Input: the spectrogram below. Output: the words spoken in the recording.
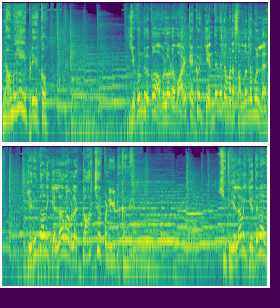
நாம ஏன் இப்படி இருக்கோம்? இவங்களுக்கும் அவளோட வாழ்க்கைக்கும் எந்த விதமான சம்பந்தமும் இல்ல. இருந்தாலும் எல்லாரும் அவளை டார்ச்சர் பண்ணிக்கிட்டு இருக்காங்க. இது எல்லாமே எதனால?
